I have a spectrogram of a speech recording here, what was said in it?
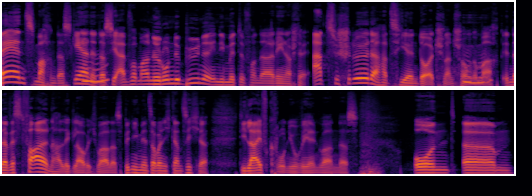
Bands machen das gerne, mhm. dass sie einfach mal eine runde Bühne in die Mitte von der Arena stellen. Atze Schröder hat's hier in Deutschland schon mhm. gemacht. In der Westfalenhalle, glaube ich, war das. Bin ich mir jetzt aber nicht ganz sicher. Die Live-Kronjuwelen waren das. Und ähm,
